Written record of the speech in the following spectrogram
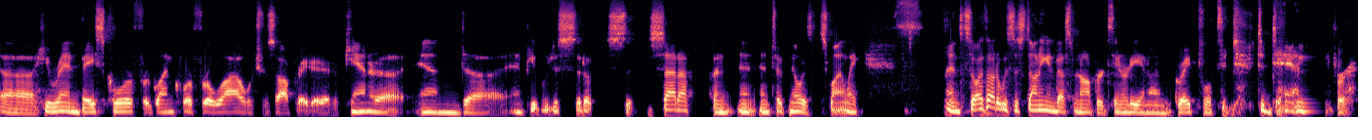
Uh, he ran BaseCore for Glencore for a while, which was operated out of Canada, and uh, and people just sit up, sat up and, and, and, took notice finally. And so I thought it was a stunning investment opportunity, and I'm grateful to to Dan for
